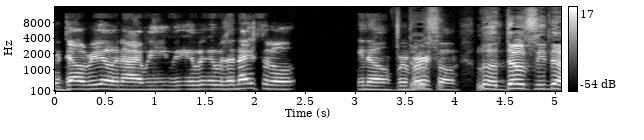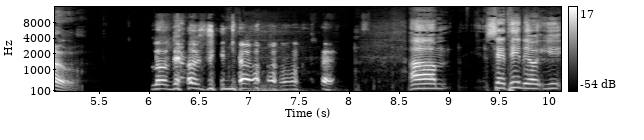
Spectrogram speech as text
to Del Rio and I. We, we it, it was a nice little, you know, reversal. Little dosey do. Little dosey do. Um, Santino, you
